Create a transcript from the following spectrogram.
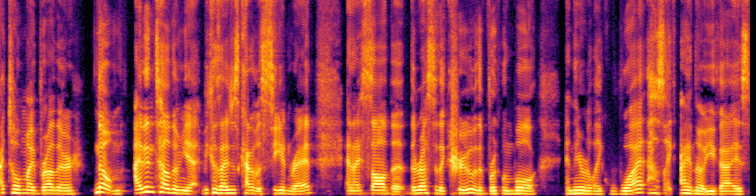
I told my brother, no, I didn't tell them yet because I just kind of was seeing red, and I saw the the rest of the crew of the Brooklyn Bowl, and they were like, What? I was like, I know you guys.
